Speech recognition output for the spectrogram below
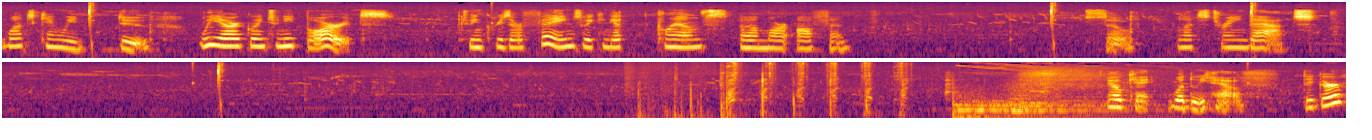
What can we do? We are going to need bards to increase our fame so we can get clans uh, more often. So let's train that. Okay, what do we have? Digger.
